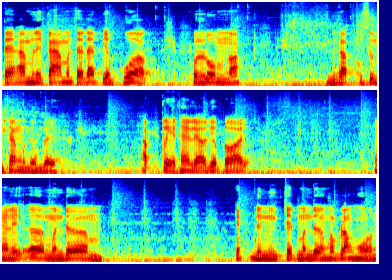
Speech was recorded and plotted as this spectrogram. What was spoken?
แต่อเมริกามันจะได้เปรียบพวกคนร่มเนาะนี่ครับพิซึมแทงเหมือนเดิมเลย อัปเกรดให้แล้วเรียบร้อยแฮร์รี่เออร์เหมือนเดิม F117 เหมือนเดิมครับลังหน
